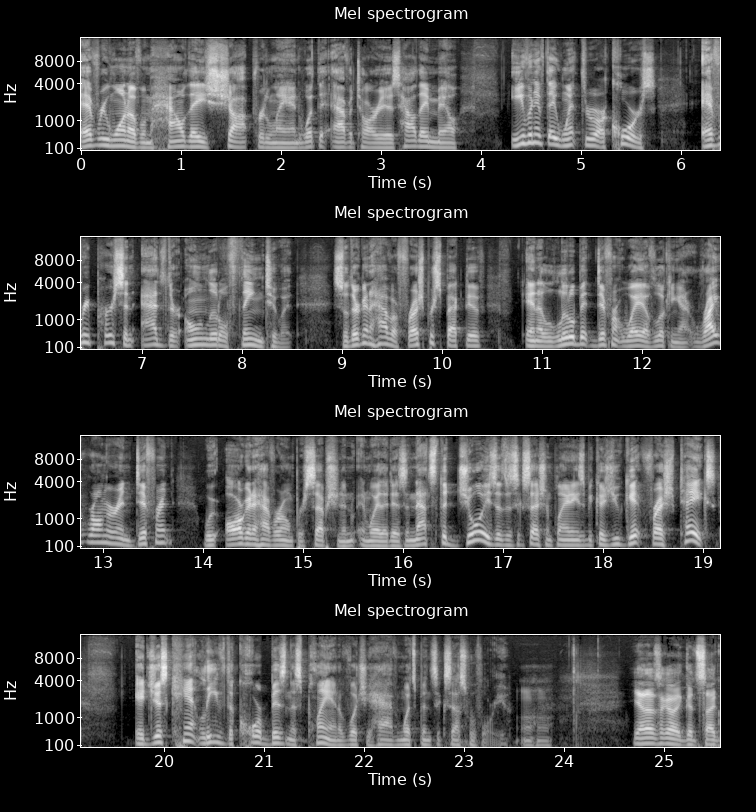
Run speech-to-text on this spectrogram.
every one of them how they shop for land what the avatar is how they mail even if they went through our course every person adds their own little thing to it so they're going to have a fresh perspective and a little bit different way of looking at it right wrong or indifferent we're all going to have our own perception and, and way that is and that's the joys of the succession planning is because you get fresh takes it just can't leave the core business plan of what you have and what's been successful for you. Yeah, that's like a good segue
